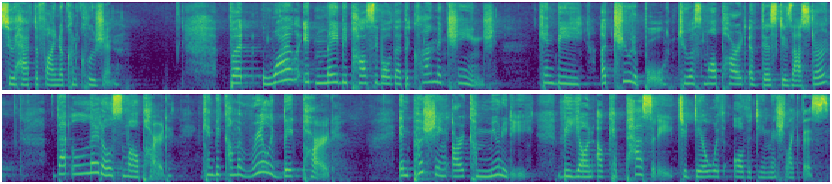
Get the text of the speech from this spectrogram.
to have the final conclusion. But while it may be possible that the climate change can be attributable to a small part of this disaster, that little small part can become a really big part in pushing our community beyond our capacity to deal with all the damage like this.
